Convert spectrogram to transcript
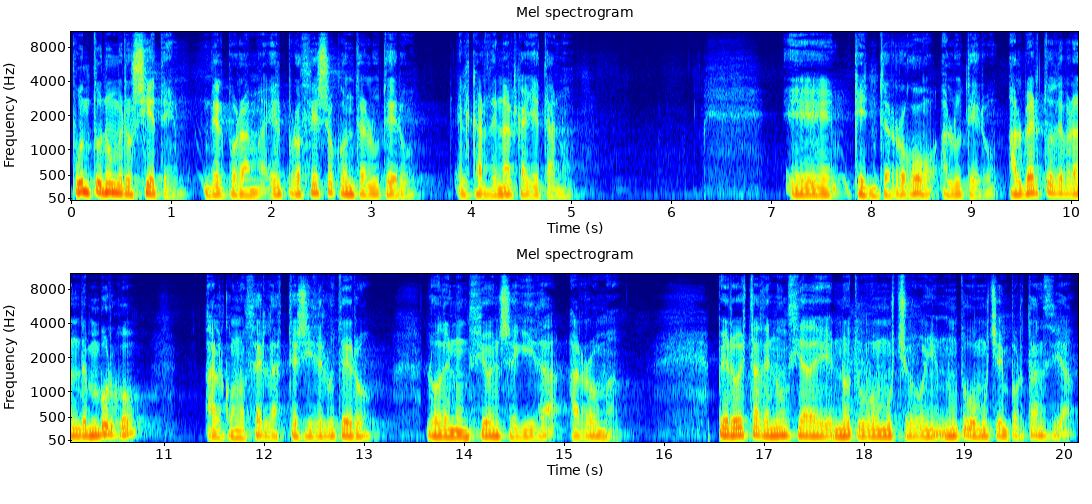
Punto número 7 del programa, el proceso contra Lutero, el cardenal Cayetano, eh, que interrogó a Lutero. Alberto de Brandenburgo, al conocer las tesis de Lutero, lo denunció enseguida a Roma. Pero esta denuncia no, tuvo mucho, no tuvo mucha importancia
